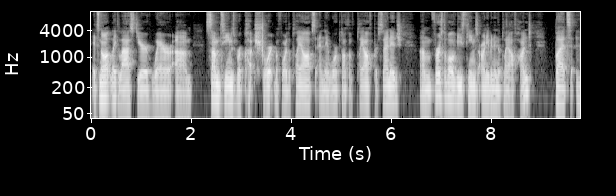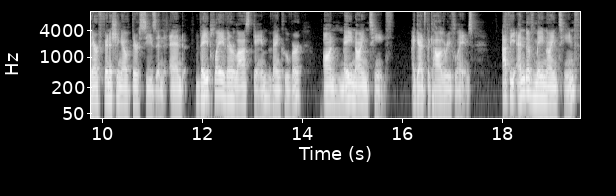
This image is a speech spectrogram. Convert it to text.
It's not like last year where um, some teams were cut short before the playoffs and they worked off of playoff percentage. Um, first of all, these teams aren't even in the playoff hunt, but they're finishing out their season and they play their last game, Vancouver, on May 19th against the Calgary Flames. At the end of May 19th,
